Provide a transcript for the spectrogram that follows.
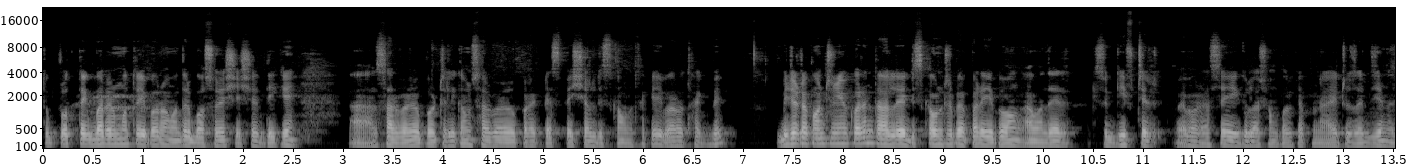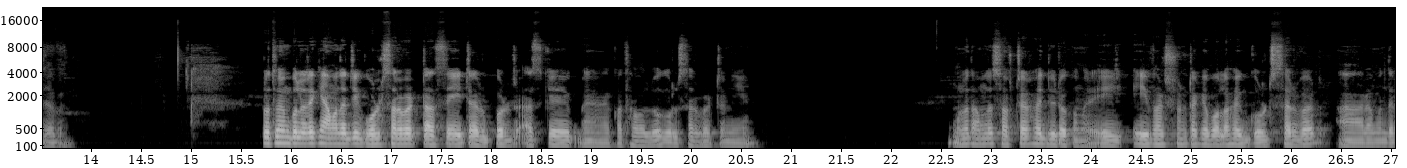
তো প্রত্যেকবারের মতো এবারও আমাদের বছরের শেষের দিকে সার্ভারের উপর টেলিকম সার্ভারের উপর একটা স্পেশাল ডিসকাউন্ট থাকে, এবারও থাকবে। ভিডিওটা কন্টিনিউ করেন, তাহলে ডিসকাউন্টের ব্যাপারে এবং আমাদের কিছু গিফটের ব্যাপার আছে এইগুলো সম্পর্কে আপনারা এ টু জেড জেনে যাবেন। প্রথমে বলে রাখি, আমাদের যে গোল্ড সার্ভারটা আছে, এটার উপর আজকে কথা বলব গোল্ড সার্ভারটা নিয়ে। মূলত আমাদের সফটওয়্যার হয় দুই রকমের। এই এই ভার্সনটাকে বলা হয় গোল্ড সার্ভার আর আমাদের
